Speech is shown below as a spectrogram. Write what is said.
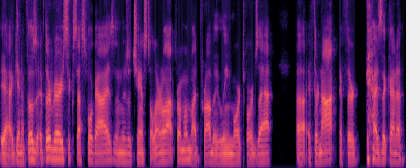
yeah, again, if those, if they're very successful guys and there's a chance to learn a lot from them, I'd probably lean more towards that. Uh, if they're not, if they're guys that kind of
